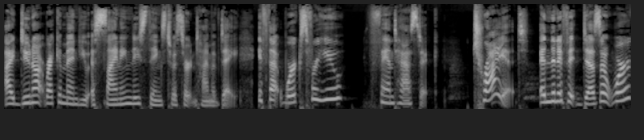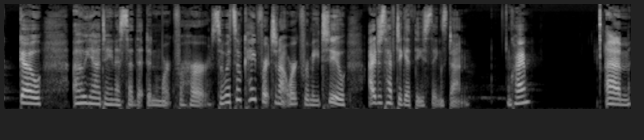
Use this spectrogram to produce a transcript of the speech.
I do not recommend you assigning these things to a certain time of day. If that works for you, fantastic. Try it. And then if it doesn't work, go, "Oh yeah, Dana said that didn't work for her." So it's okay for it to not work for me too. I just have to get these things done. Okay? Um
